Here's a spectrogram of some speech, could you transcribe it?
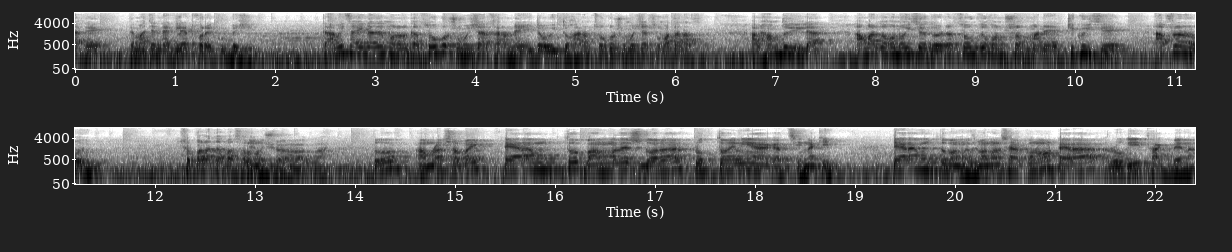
থাকে, তো মাঝে নেগলেক্ট করে খুব বেশি তা আমি চাই না যে মনের কাছে চোখের সমস্যার কারণে এটা হইতো কারণ চোখের সমস্যার সমাধান আছে। আলহামদুলিল্লাহ আমার যখন হয়েছে এটা চোখ যখন সব মানে ঠিক হয়েছে আপনারও হইব। সব ভালো থাকবা ইনশাআল্লাহ। তো আমরা সবাই টেরা মুক্ত বাংলাদেশ গড়ার প্রত্যয় নিয়ে আগাচ্ছি নাকি? টেরা মুক্ত বাংলাদেশ। বাংলাদেশে আর কোনো টেরা রোগী থাকবে না।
